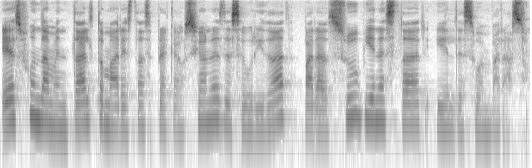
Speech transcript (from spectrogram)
es fundamental tomar estas precauciones de seguridad para su bienestar y el de su embarazo.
